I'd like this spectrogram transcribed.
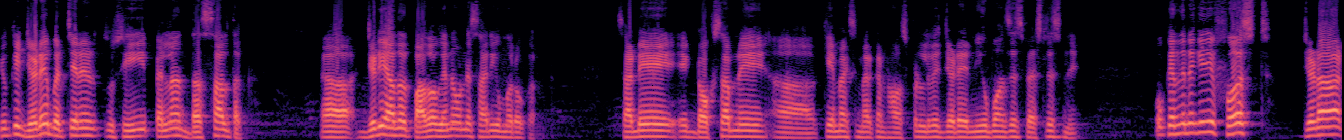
ਕਿਉਂਕਿ ਜਿਹੜੇ ਬੱਚੇ ਨੇ ਤੁਸੀਂ ਪਹਿਲਾਂ 10 ਸਾਲ ਤੱਕ ਜਿਹੜੀ ਆਦਤ ਪਾ ਦੋਗੇ ਨਾ, ਉਹਨੇ ਸਾਰੀ ਉਮਰ ਉਹ ਕਰਨਾ। ਸਾਡੇ ਇੱਕ ਡਾਕਟਰ ਸਾਹਿਬ ਨੇ ਕੇਮੈਕਸ ਅਮਰੀਕਨ ਹਸਪੀਟਲ ਵਿੱਚ ਜਿਹੜੇ ਨਿਊਬੋਰਨਸ ਦੇ ਸਪੈਸ਼ਲਿਸਟ ਨੇ, ਉਹ ਕਹਿੰਦੇ ਨੇ ਕਿ ਜੀ ਫਰਸਟ ਜਿਹੜਾ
